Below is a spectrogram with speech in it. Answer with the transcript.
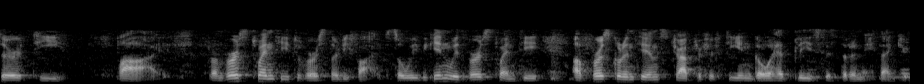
35 from verse 20 to verse 35. So we begin with verse 20 of 1 Corinthians chapter 15. Go ahead, please, Sister Renee. Thank you.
